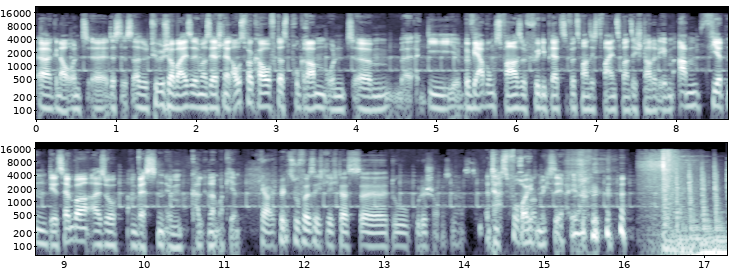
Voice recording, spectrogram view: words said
Äh, genau, und äh, das ist also typischerweise immer sehr schnell ausverkauft, das Programm und ähm, die Bewerbungsphase für die Plätze für 2022 startet eben am 4. Dezember, also am besten im Kalender markieren. Ja, ich bin zuversichtlich, dass äh, du gute Chancen hast. Das freut mich sehr, ja.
